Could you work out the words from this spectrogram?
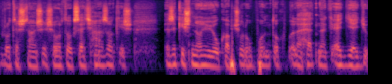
protestáns és ortodox egyházak, és ezek is nagyon jó kapcsolópontok lehetnek egy-egy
